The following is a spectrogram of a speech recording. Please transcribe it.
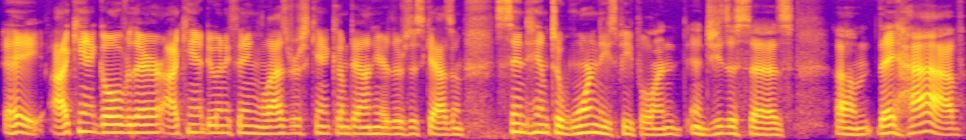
hey, I can't go over there. I can't do anything. Lazarus can't come down here. There's this chasm. Send him to warn these people. And and Jesus says, um, they have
